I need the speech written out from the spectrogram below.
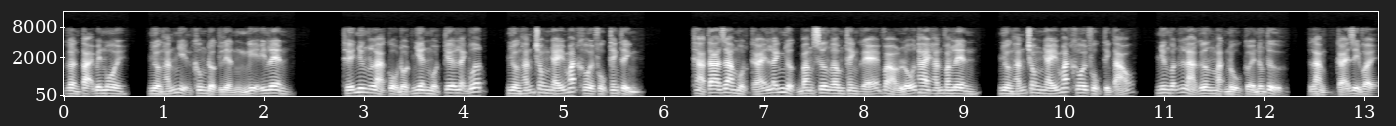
gần tại bên môi, nhường hắn nhịn không được liền nghĩ lên. Thế nhưng là cổ đột nhiên một tia lạnh bớt nhường hắn trong nháy mắt khôi phục thanh tỉnh thả ta ra một cái lãnh lược băng xương âm thanh ghé vào lỗ thai hắn văng lên, nhường hắn trong nháy mắt khôi phục tỉnh táo, nhưng vẫn là gương mặt nụ cười nương tử, làm cái gì vậy?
